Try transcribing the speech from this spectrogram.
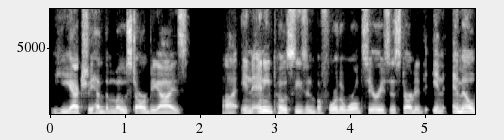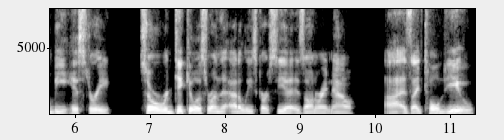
he actually had the most RBIs uh, in any postseason before the World Series has started in MLB history. So a ridiculous run that Adolis Garcia is on right now. Uh, as I told you,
